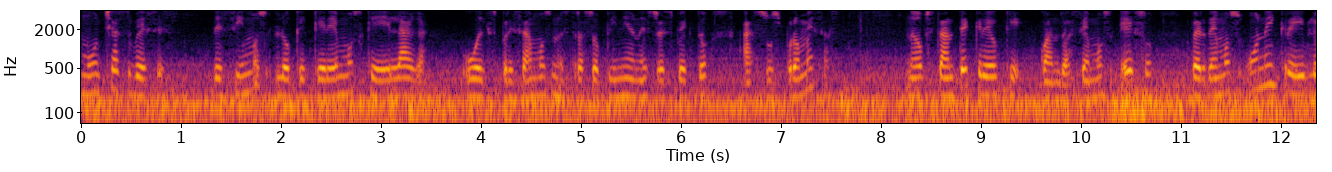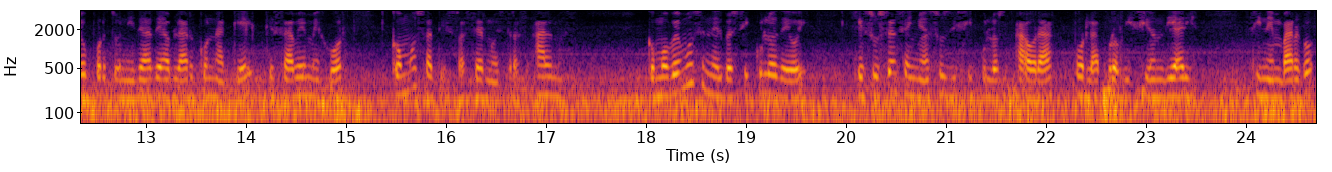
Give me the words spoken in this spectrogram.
muchas veces decimos lo que queremos que Él haga o expresamos nuestras opiniones respecto a sus promesas. No obstante, creo que cuando hacemos eso, perdemos una increíble oportunidad de hablar con aquel que sabe mejor cómo satisfacer nuestras almas. Como vemos en el versículo de hoy, Jesús enseñó a sus discípulos a orar por la provisión diaria. Sin embargo,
